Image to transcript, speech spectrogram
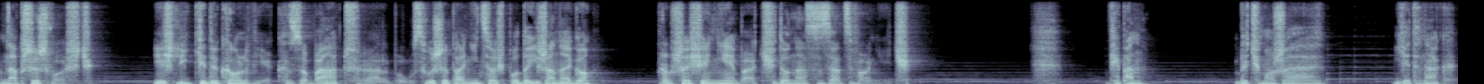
Na przyszłość. Jeśli kiedykolwiek zobaczy albo usłyszy pani coś podejrzanego, proszę się nie bać do nas zadzwonić. Wie pan, być może jednak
